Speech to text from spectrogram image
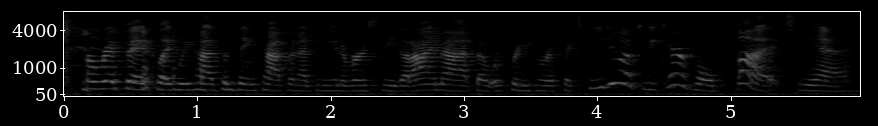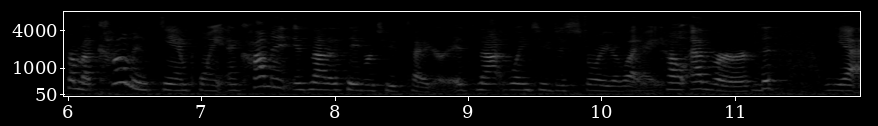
horrific. Like we've had some things happen at the university that I'm at that were pretty horrific. So you do have to be careful. But yeah. from a comment standpoint, and comment is not a saber tooth tiger. It's not going to destroy your life. Right. However, The yeah,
